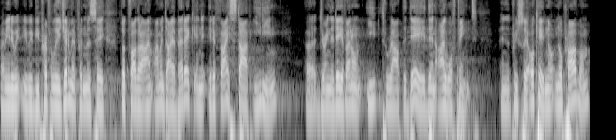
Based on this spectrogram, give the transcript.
I mean, it would, it would, be perfectly legitimate for them to say, look, Father, I'm, I'm a diabetic, and if I stop eating uh, during the day, if I don't eat throughout the day, then I will faint. And the priest will say, okay, no, no problem.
